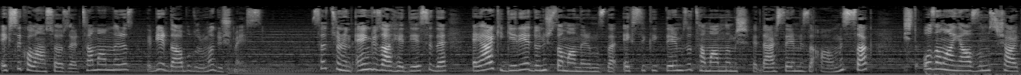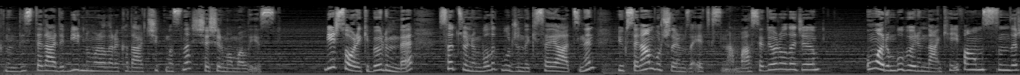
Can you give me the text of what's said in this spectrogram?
eksik olan sözleri tamamlarız ve bir daha bu duruma düşmeyiz. Satürn'ün en güzel hediyesi de eğer ki geriye dönüş zamanlarımızda eksikliklerimizi tamamlamış ve derslerimizi almışsak işte o zaman yazdığımız şarkının listelerde bir numaralara kadar çıkmasına şaşırmamalıyız. Bir sonraki bölümde Satürn'ün balık burcundaki seyahatinin yükselen burçlarımıza etkisinden bahsediyor olacağım. Umarım bu bölümden keyif almışsındır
